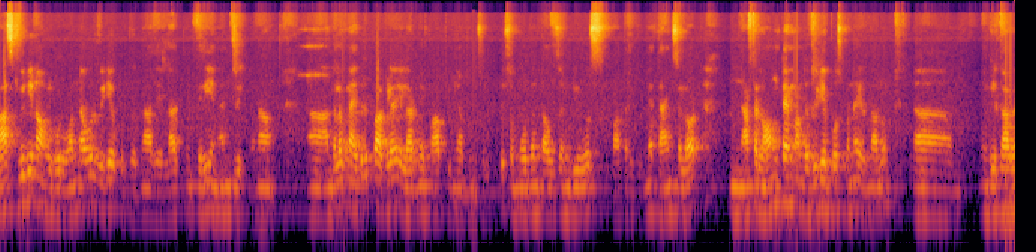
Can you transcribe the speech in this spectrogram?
last video நான் உங்களுக்கு ஒரு ஒன் ஹவர் வீடியோ கொடுத்துருக்கேன். அது எல்லாருக்குமே பெரிய நன்றி. ஏன்னா அந்தளவுக்கு நான் எதிர்பார்க்கல. எல்லாருமே பார்ப்பீங்க அப்படின்னு சொல்லிட்டு so more then thousand viewers பார்த்துருக்கீங்க. Thanks a lot after long time அந்த வீடியோ போஸ்ட் பண்ண இருந்தாலும் எங்களுக்காக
